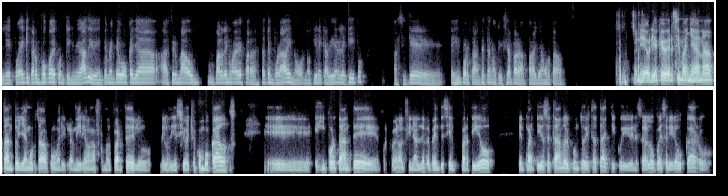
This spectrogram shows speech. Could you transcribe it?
le puede quitar un poco de continuidad. Evidentemente Boca ya ha firmado un par de nueve para esta temporada y no, no tiene cabida en el equipo. Así que es importante esta noticia para, para Jan Hurtado. Bueno, y habría que ver si mañana tanto Jan Hurtado como Eric Ramírez van a formar parte de, lo, de los 18 convocados. Eh, es importante porque, bueno, al final de repente si el partido, el partido se está dando desde el punto de vista táctico y Venezuela lo puede salir a buscar o,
